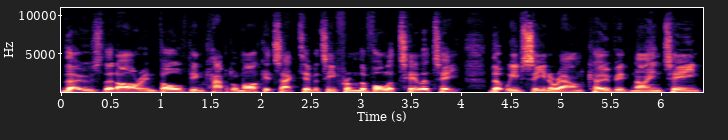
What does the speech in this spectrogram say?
those that are involved in capital markets activity from the volatility that we've seen around COVID-19.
